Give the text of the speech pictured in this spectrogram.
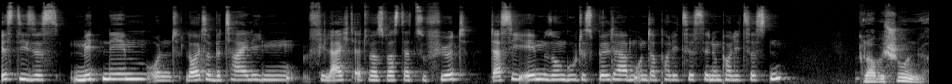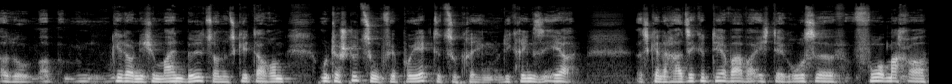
Ist dieses Mitnehmen und Leute beteiligen vielleicht etwas, was dazu führt, dass Sie eben so ein gutes Bild haben unter Polizistinnen und Polizisten? Glaube ich schon. Also geht auch nicht um mein Bild, sondern es geht darum, Unterstützung für Projekte zu kriegen. Und die kriegen sie eher. Als Generalsekretär war, war ich der große Vormacher,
